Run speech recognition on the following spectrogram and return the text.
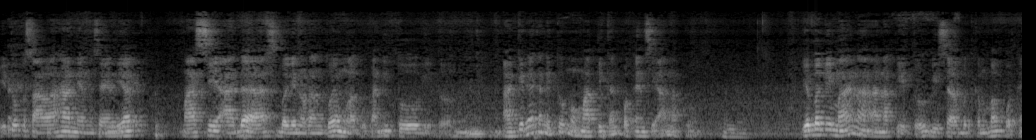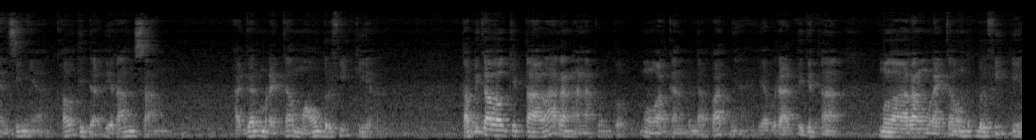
itu kesalahan yang saya lihat masih ada sebagian orang tua yang melakukan itu gitu. Akhirnya kan itu mematikan potensi anak tuh. Hmm. Ya bagaimana anak itu bisa berkembang potensinya kalau tidak dirangsang agar mereka mau berpikir. Tapi kalau kita larang anak untuk mengeluarkan pendapatnya, ya berarti kita melarang mereka untuk berpikir.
